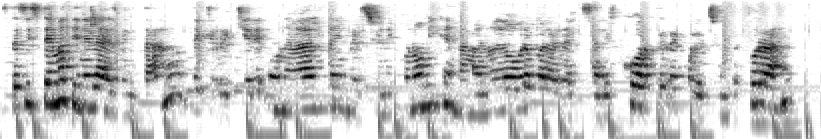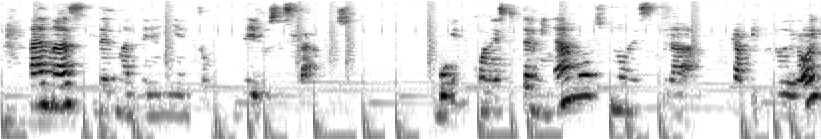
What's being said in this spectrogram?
Este sistema tiene la desventaja de que requiere una alta inversión económica en la mano de obra para realizar el corte y recolección del forraje además del mantenimiento de los establos. Bueno, con esto terminamos nuestro capítulo de hoy.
